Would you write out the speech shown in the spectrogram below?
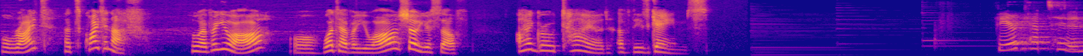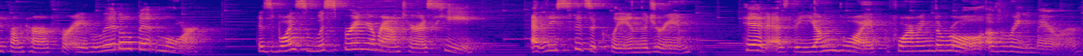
All right, that's quite enough. Whoever you are, or whatever you are, show yourself. I grow tired of these games. Fear kept hidden from her for a little bit more, his voice whispering around her as he, at least physically in the dream, hid as the young boy performing the role of ring bearer.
